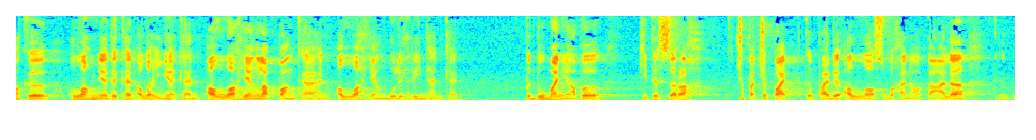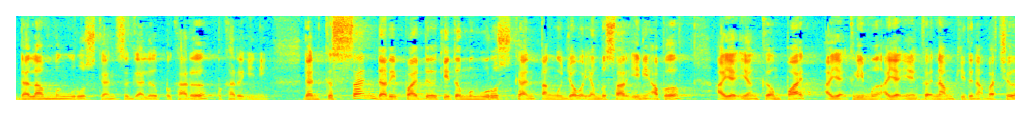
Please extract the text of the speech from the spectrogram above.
maka Allah menyatakan Allah ingatkan Allah yang lapangkan Allah yang boleh ringankan. Pedomannya apa? Kita serah cepat-cepat kepada Allah Subhanahu Wa Taala dalam menguruskan segala perkara-perkara ini. Dan kesan daripada kita menguruskan tanggungjawab yang besar ini apa? Ayat yang keempat, ayat kelima, ayat yang keenam kita nak baca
